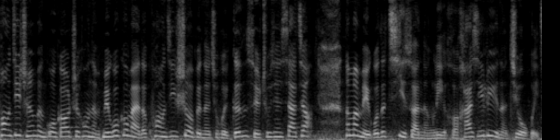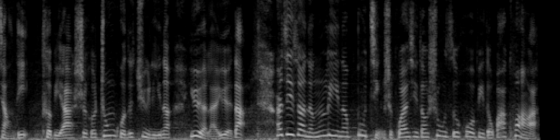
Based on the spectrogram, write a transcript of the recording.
矿机成本过高之后呢，美国购买的矿机设备呢就会跟随出现下降，那么美国的计算能力和哈希率呢就会降低，特别啊是和中国的距离呢。越来越大，而计算能力呢，不仅是关系到数字货币的挖矿啊，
